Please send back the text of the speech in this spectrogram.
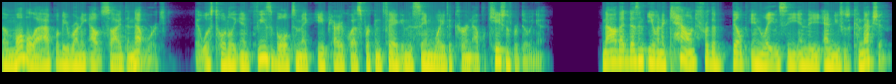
the mobile app would be running outside the network. It was totally infeasible to make API requests for config in the same way the current applications were doing it. Now, that doesn't even account for the built in latency in the end user's connection.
